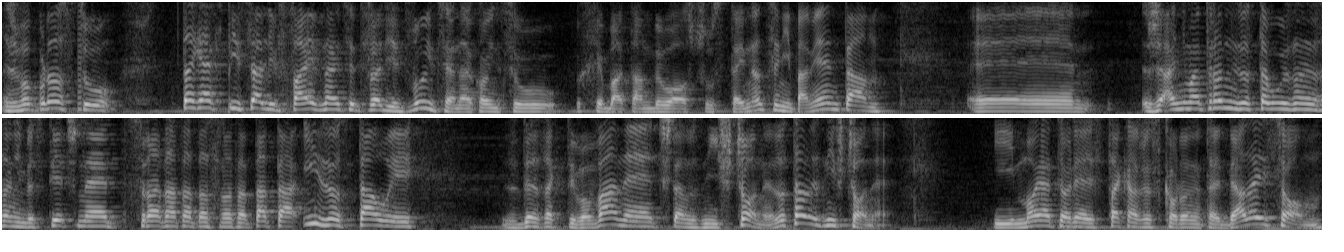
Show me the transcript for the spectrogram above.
Że po prostu, tak jak pisali w Five Nights at Freddy's dwójce na końcu, chyba tam było o 6 nocy, nie pamiętam, ee, że animatrony zostały uznane za niebezpieczne, sratatata, sratatata i zostały zdezaktywowane, czy tam zniszczone. Zostały zniszczone. I moja teoria jest taka, że skoro one tutaj dalej są,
